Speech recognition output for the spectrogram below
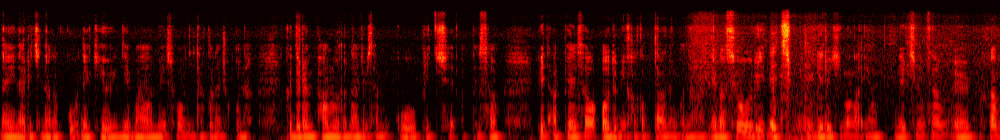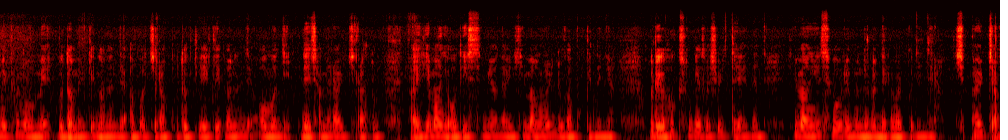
나의 날이 지나갔고 내 계획 내 마음의 소원이 다 끊어졌구나. 그들은 밤으로 낮을 삼고 빛 앞에서 빛 앞에서 어둠이 가깝다 하는구나. 내가 수월이 내 집 되기를 희망하여 내 침상을 흑암에 펴놓음에 무덤에게 너는 내 아버지라 고독이에게 너는 내 어머니 내 자매라 할지라도 나의 희망이 어디 있으며 나의 희망을 누가 보겠느냐. 우리가 흙 속에서 쉴 때에는 희망이 수월의 문으로 내려갈 뿐이니라. 18장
